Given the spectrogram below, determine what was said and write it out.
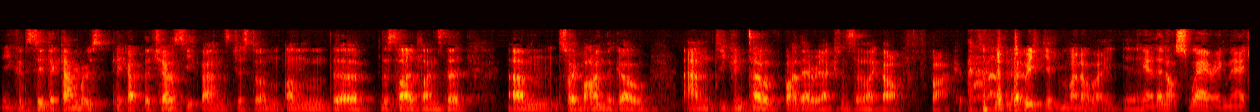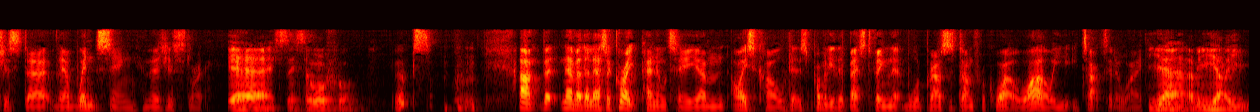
you can see the cameras pick up the Chelsea fans just on on the the sidelines there, um, sorry, behind the goal, and you can tell by their reactions they're like, oh fuck, we've given one away. Yeah. yeah, they're not swearing, they're just uh, they're wincing, they're just like. Yeah, it's it's awful. Oops. um, but nevertheless, a great penalty. Um, ice cold. It's probably the best thing that Ward Prowse has done for quite a while. He, he tucked it away. Yeah, I mean, he, he,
